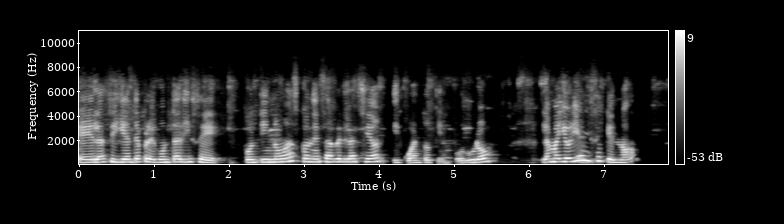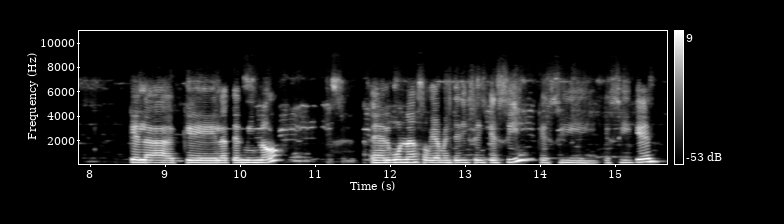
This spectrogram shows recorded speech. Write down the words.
eh, la siguiente pregunta dice, ¿continúas con esa relación y cuánto tiempo duró? La mayoría dice que no, que la que la terminó. Algunas obviamente dicen que sí, que sí, que siguen.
